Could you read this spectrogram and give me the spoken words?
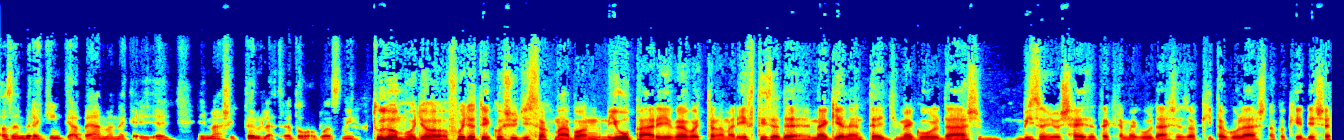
az emberek inkább elmennek egy, egy, egy másik területre dolgozni. Tudom, hogy a fogyatékos ügyi szakmában jó pár éve, vagy talán már évtizede megjelent egy megoldás, bizonyos helyzetekre megoldás, ez a kitagolásnak a kérdése.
